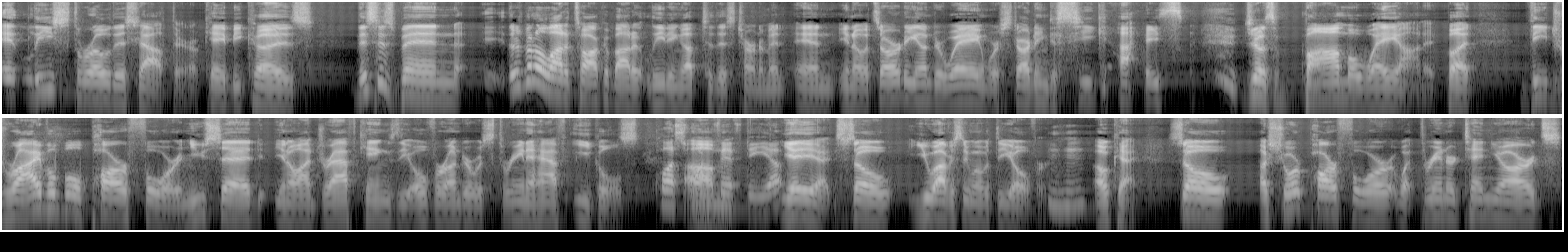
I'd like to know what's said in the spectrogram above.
at least throw this out there, okay? Because this has been there's been a lot of talk about it leading up to this tournament, and you know it's already underway, and we're starting to see guys just bomb away on it. But the drivable par four, and you said, you know, on DraftKings, the over under was three and a half Eagles. Plus Um, 150, yep. Yeah, yeah. So you obviously went with the over. Okay. So a short par four, what, 310 yards.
